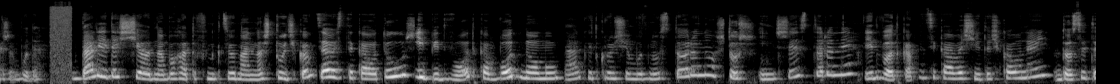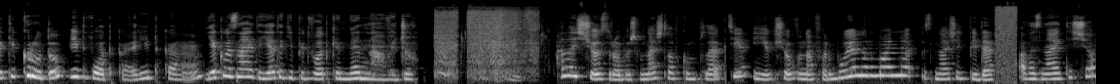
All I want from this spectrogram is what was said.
Хай вже буде. Далі йде ще одна багатофункціональна штучка. Це ось така туш і підводка в одному. Так, відкручуємо одну сторону, туш іншої сторони, підводка. Цікава щіточка у неї. Досить таки круто. Підводка рідка. Як ви знаєте, я такі підводки ненавиджу. Але що зробиш? Вона йшла в комплекті, і якщо вона фарбує нормально, значить піде. А ви знаєте що?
